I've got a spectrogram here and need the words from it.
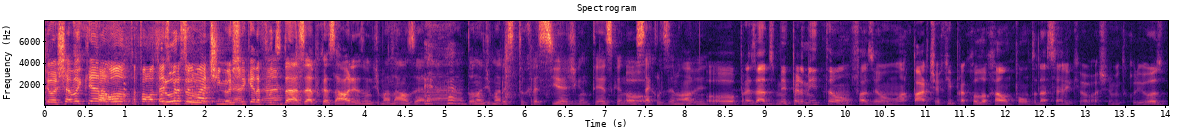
Eu achava que era Falou- um falou até fruto, expressão latim, Eu né? achei que era fruto É. das épocas áureas, onde Manaus era dona de uma aristocracia gigantesca no Oh. século XIX. Ô, prezados, me permitam fazer uma parte aqui pra colocar um ponto da série que eu achei muito curioso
